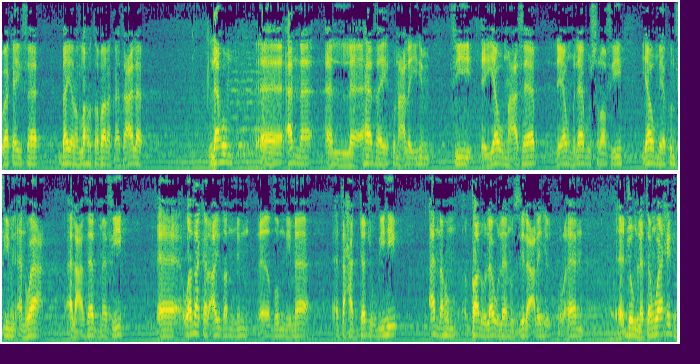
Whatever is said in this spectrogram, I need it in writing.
وكيف بين الله تبارك وتعالى لهم أن هذا يكون عليهم في يوم عذاب ليوم لا بشرى فيه يوم يكون فيه من أنواع العذاب ما فيه. وذكر أيضا من ضمن ما تحججوا به أنهم قالوا لولا نزل عليه القرآن جملة واحدة.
